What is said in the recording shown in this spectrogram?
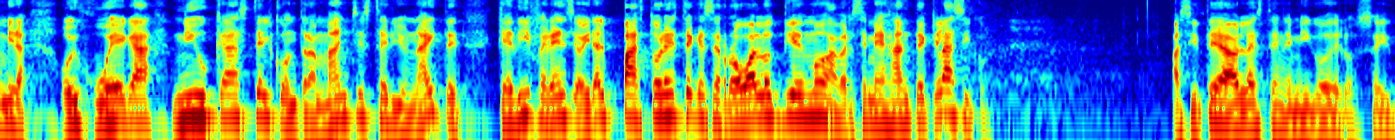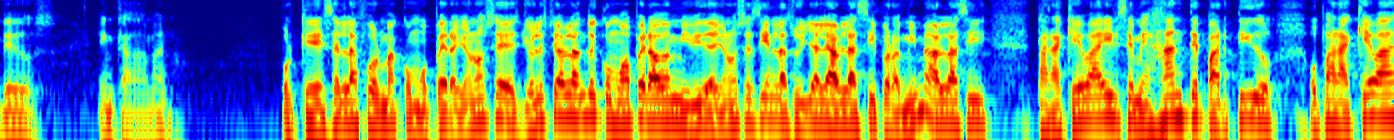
mira, hoy juega Newcastle contra Manchester United. ¿Qué diferencia? Oír al pastor este que se roba los diezmos a ver semejante clásico. Así te habla este enemigo de los seis dedos en cada mano porque esa es la forma como opera. Yo no sé, yo le estoy hablando de cómo ha operado en mi vida. Yo no sé si en la suya le habla así, pero a mí me habla así. ¿Para qué va a ir semejante partido? ¿O para qué va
